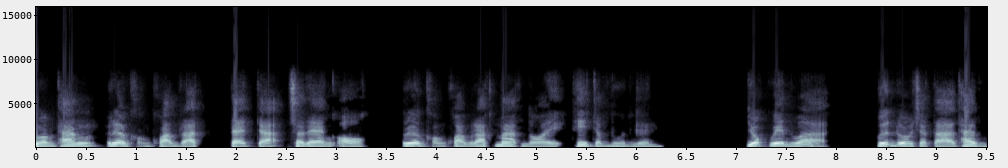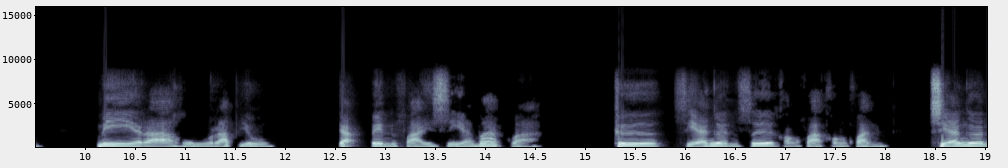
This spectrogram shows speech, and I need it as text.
รวมทั้งเรื่องของความรักแต่จะแสดงออก เรื่องของความรักมากน้อยที่จำนวนเงิน ยกเว้นว่า พื้นดวงชะตาท่าน มีราหูรับอยู่ จะเป็นฝ่ายเสียมากกว่า คือเสียเงินซื้อของฝากของขวัญ เสียเงิน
